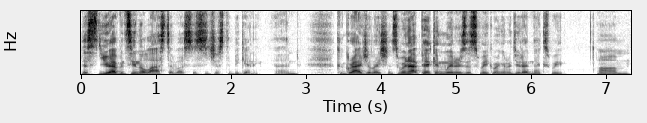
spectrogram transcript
This you haven't seen the last of us. This is just the beginning. And congratulations. We're not picking winners this week. We're going to do that next week. Um,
